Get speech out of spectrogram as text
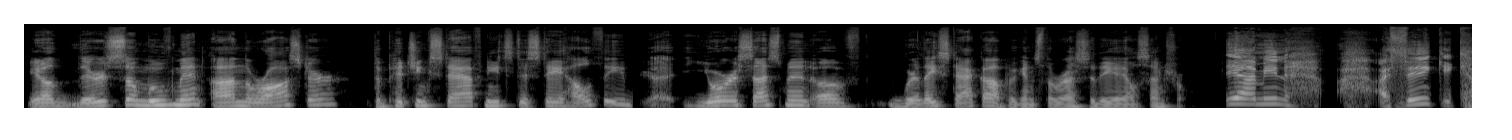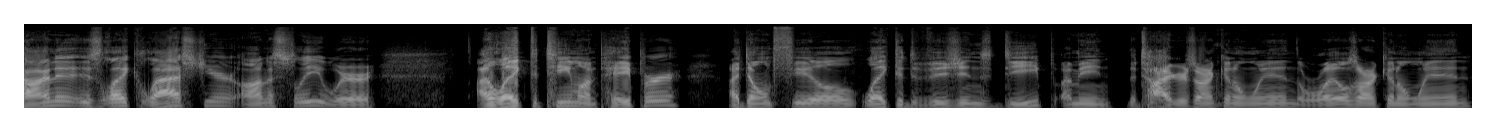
you know, there's some movement on the roster. The pitching staff needs to stay healthy. Uh, your assessment of where they stack up against the rest of the AL Central? Yeah, I mean, I think it kind of is like last year, honestly, where I like the team on paper I don't feel like the division's deep. I mean, the Tigers aren't going to win. The Royals aren't going to win.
